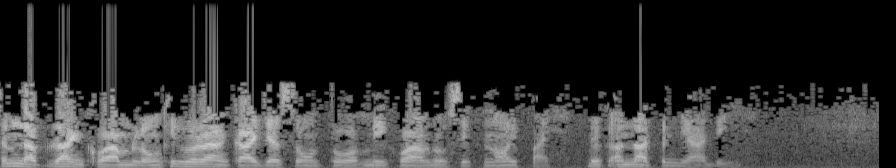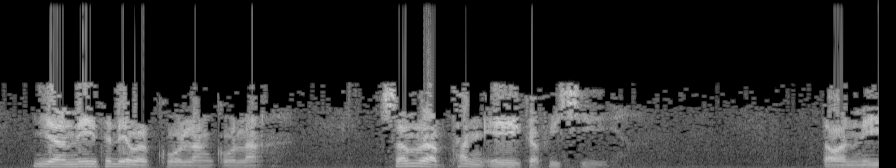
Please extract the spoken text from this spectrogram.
สำหรับร่างความหลงคิดว่าร่างกายจะทรงตัวมีความรู้สึกน้อยไป ด้วยอำนาจปัญญาดี อย่างนี้ท่านเรียกว่าโกลังโกละ สำหรับท่านเอกับพิชี ตอนนี้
